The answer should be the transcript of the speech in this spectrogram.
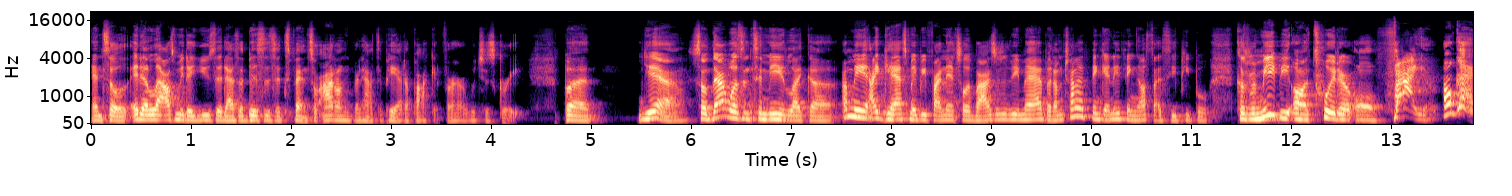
and so it allows me to use it as a business expense so i don't even have to pay out of pocket for her which is great but Yeah. So that wasn't to me like a, I mean, I guess maybe financial advisors would be mad, but I'm trying to think anything else I see people, because Ramit be on Twitter on fire. Okay.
